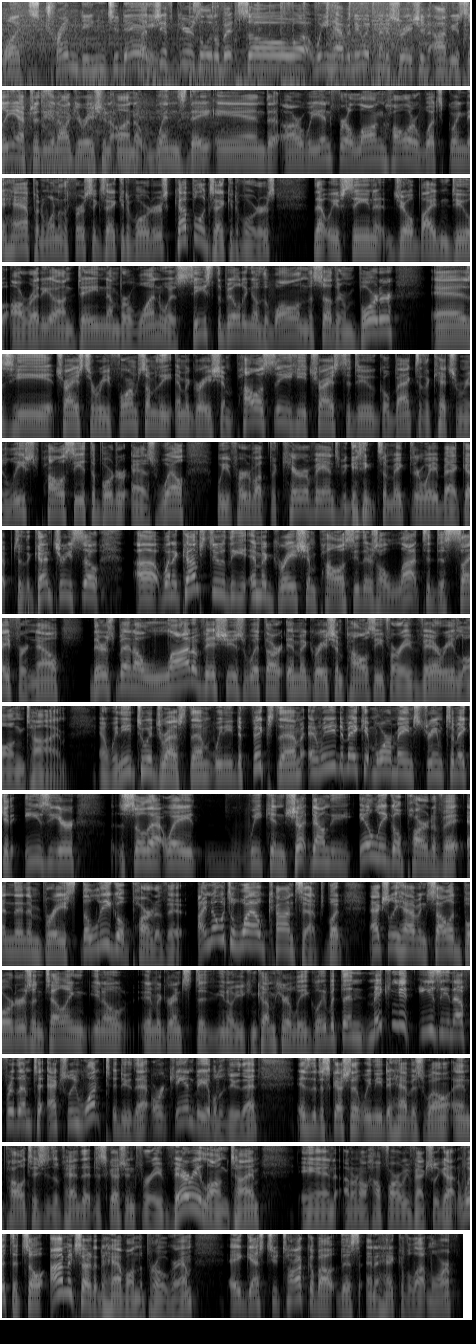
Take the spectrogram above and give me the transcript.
What's trending today? Let's shift gears a little bit. So, uh, we have a new administration, obviously, after the inauguration on Wednesday. And are we in for a long haul or what's going to happen? One of the first executive orders, couple executive orders that we've seen Joe Biden do already on day number one was cease the building of the wall on the southern border as he tries to reform some of the immigration policy. He tries to do go back to the catch and release policy at the border as well. We've heard about the caravans beginning to make their way back up to the country. So, uh, when it comes to the immigration policy, there's a lot to decipher. Now, there's been a lot of issues with our immigration policy for a very long time. And we need to address them. We need to fix them, and we need to make it more mainstream to make it easier so that way we can shut down the illegal part of it and then embrace the legal part of it. I know it's a wild concept, but actually having solid borders and telling, you know, immigrants to, you know, you can come here legally, but then making it easy enough for them to actually want to do that or can be able to do that is the discussion that we need to have as well. And politicians have had that discussion for a very long time. And I don't know how far we've actually gotten with it. So I'm excited to have on the program a guest to talk about this and a heck of a lot more.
